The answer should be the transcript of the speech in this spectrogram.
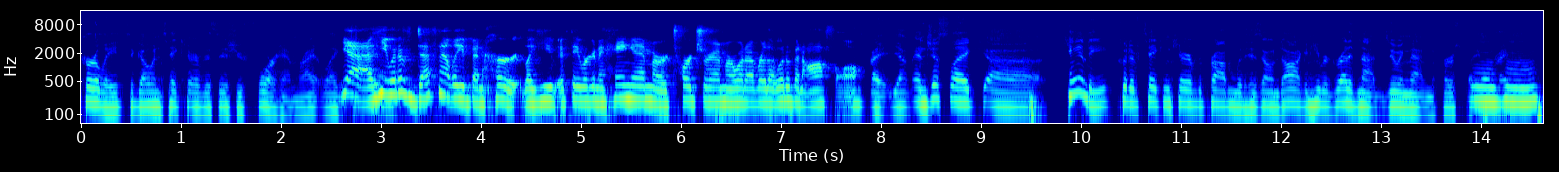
Curly to go and take care of this issue for him, right? Like Yeah, he would have definitely been hurt. Like he, if they were going to hang him or torture him or whatever, that would have been awful. Right. Yeah. And just like uh Candy could have taken care of the problem with his own dog, and he regretted not doing that in the first place. Right. Mhm.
